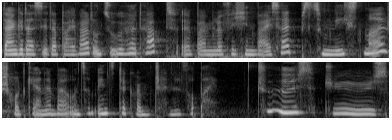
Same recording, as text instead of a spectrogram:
danke, dass ihr dabei wart und zugehört habt äh, beim Löffelchen Weisheit. Bis zum nächsten Mal. Schaut gerne bei unserem Instagram-Channel vorbei. Tschüss. Tschüss.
